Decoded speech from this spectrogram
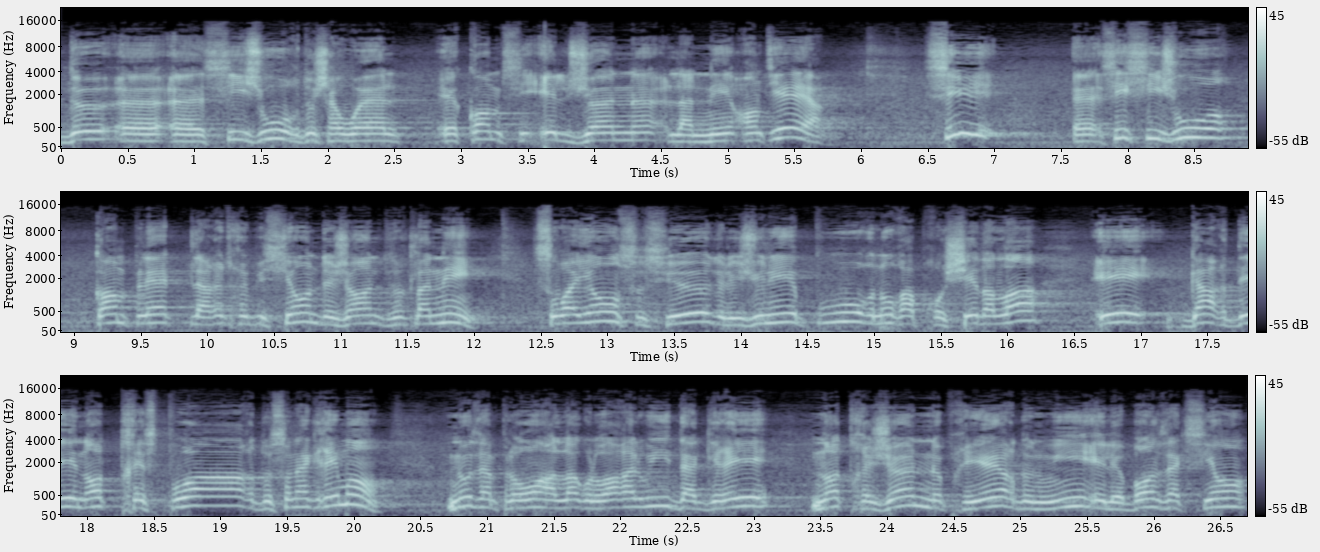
de euh, euh, six jours de Shawwal est comme s'il jeûne l'année entière. Si, euh, si six jours complètent la rétribution de jeûne de toute l'année, Soyons soucieux de les jeûner pour nous rapprocher d'Allah et garder notre espoir de son agrément. Nous implorons Allah, gloire à lui, d'agréer notre jeûne, nos prières de nuit et les bonnes actions.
